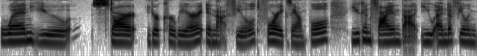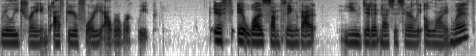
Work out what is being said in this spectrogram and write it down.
when you start your career in that field, for example, you can find that you end up feeling really drained after your 40 hour work week. If it was something that you didn't necessarily align with.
